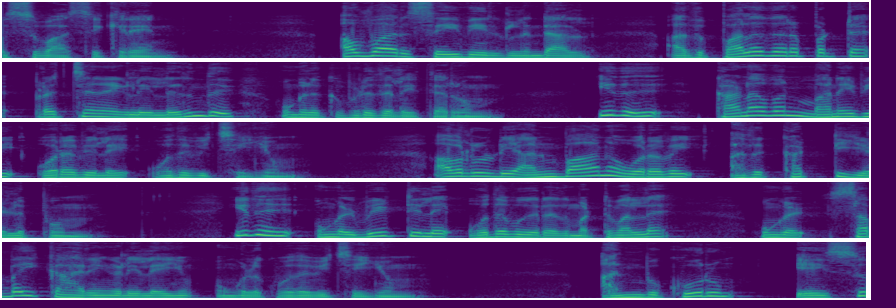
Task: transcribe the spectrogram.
விசுவாசிக்கிறேன். அவ்வாறு செய்வீர்கள் என்றால் அது பலதரப்பட்ட பிரச்சனைகளிலிருந்து உங்களுக்கு விடுதலை தரும். இது கணவன் மனைவி உறவிலே உதவி செய்யும். அவர்களுடைய அன்பான உறவை அது கட்டி எழுப்பும். இது உங்கள் வீட்டிலே உதவுகிறது மட்டுமல்ல உங்கள் சபை காரியங்களிலேயும் உங்களுக்கு உதவி செய்யும். அன்பு கூறும் இயேசு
